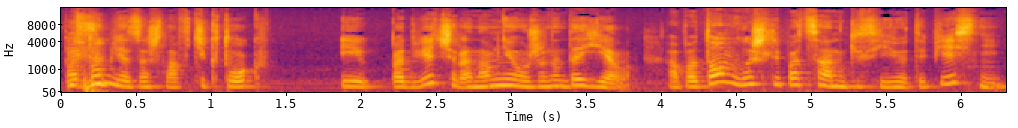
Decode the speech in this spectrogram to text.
Потом я зашла в ТикТок, и под вечер она мне уже надоела. А потом вышли пацанки с ее этой песней,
